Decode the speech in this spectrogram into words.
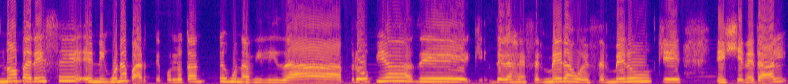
no aparece en ninguna parte, por lo tanto es una habilidad propia de, de las enfermeras o enfermeros que en general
